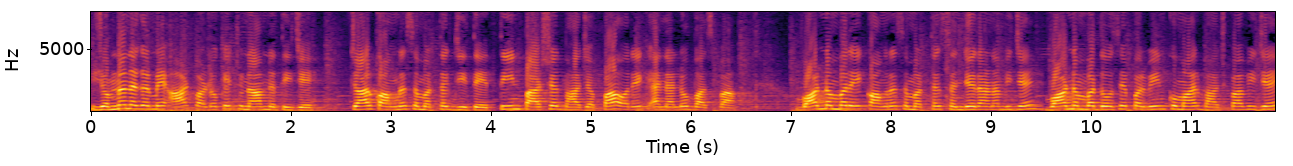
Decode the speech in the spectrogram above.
यमुनानगर में आठ वार्डों के चुनाव नतीजे। चार कांग्रेस समर्थक जीते, तीन पार्षद भाजपा और एक एनएलओ बसपा। वार्ड नंबर एक कांग्रेस समर्थक संजय राणा विजय, वार्ड नंबर दो से प्रवीण कुमार भाजपा विजय,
